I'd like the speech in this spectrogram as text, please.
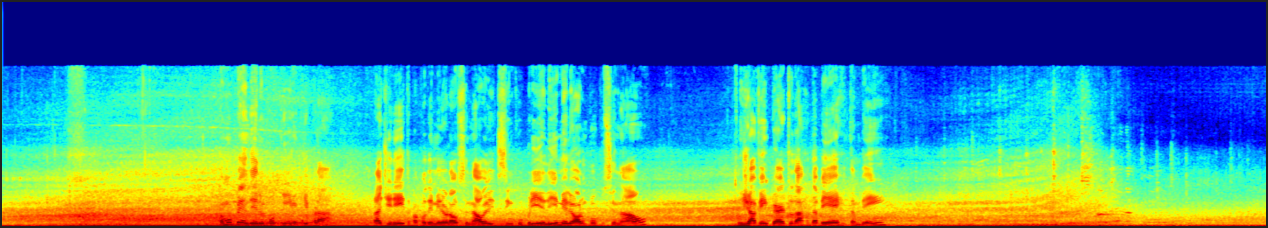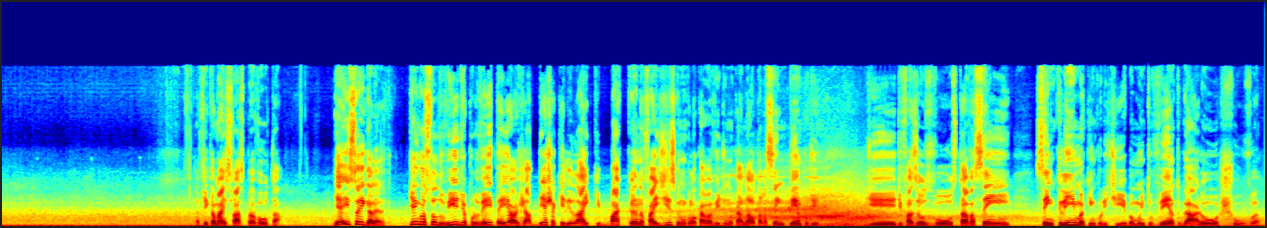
Vamos pender ele um pouquinho aqui para para direita para poder melhorar o sinal, ele desencobrir ali, melhora um pouco o sinal. E já vem perto da, da BR também. Fica mais fácil para voltar. E é isso aí, galera. Quem gostou do vídeo, aproveita aí, ó, já deixa aquele like bacana. Faz dias que eu não colocava vídeo no canal, tava sem tempo de, de, de fazer os voos, tava sem, sem clima aqui em Curitiba, muito vento, garoa, chuva.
